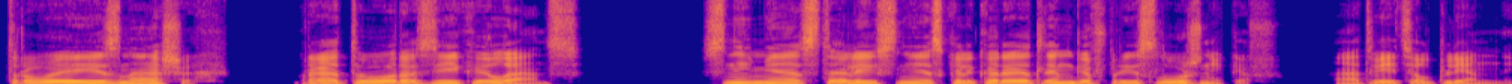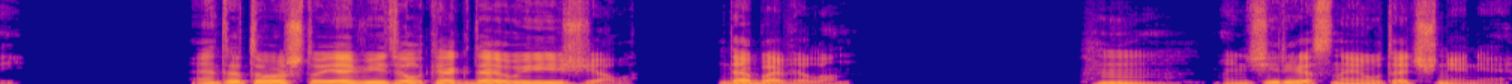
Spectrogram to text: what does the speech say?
Трое из наших. Ротор, Зик и Ланс. С ними остались несколько рэтлингов-прислужников, ответил пленный. Это то, что я видел, когда уезжал, добавил он. Хм, интересное уточнение.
